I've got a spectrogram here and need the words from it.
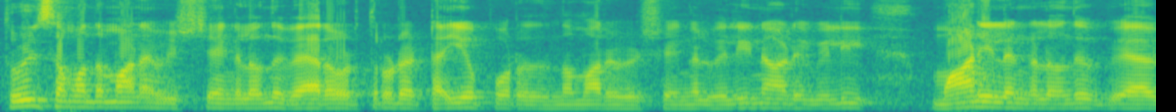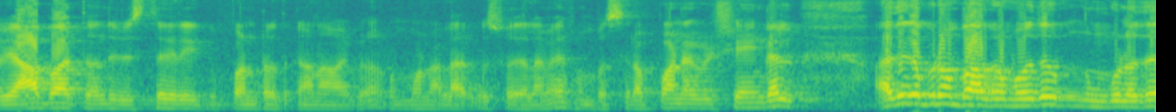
தொழில் சம்பந்தமான விஷயங்கள் வந்து வேற ஒருத்தரோட டைப் போடுறது இந்த மாதிரி விஷயங்கள் வெளிநாடு வெளி மாநிலங்களை வந்து வியா- வியாபாரத்தை வந்து விஸ்தரிக்க பண்ணுறதுக்கான வாய்ப்புலாம் ரொம்ப நல்லா ஸோ இதெல்லாமே ரொம்ப சிறப்பான விஷயங்கள். அதுக்கப்புறம் பார்க்கும்போது உங்களது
